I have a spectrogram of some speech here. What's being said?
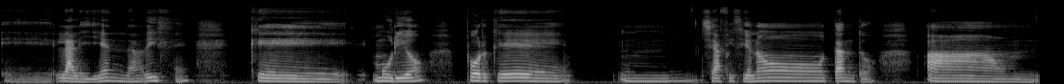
eh, la leyenda dice que murió porque se aficionó tanto al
